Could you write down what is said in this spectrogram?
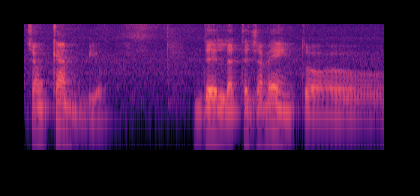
c'è un cambio dell'atteggiamento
